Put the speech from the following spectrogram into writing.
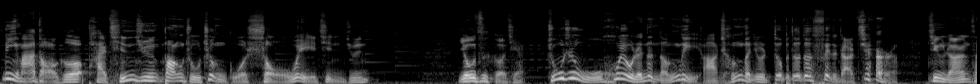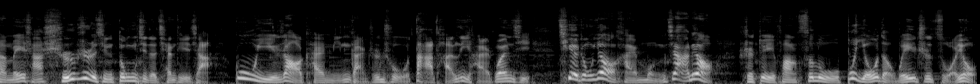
立马倒戈，派秦军帮助郑国守卫晋军。由此可见，烛之武忽悠人的能力啊，成本就是嘚不嘚的费了点劲儿啊，竟然在没啥实质性东西的前提下，故意绕开敏感之处，大谈利害关系，切中要害，猛架料，使对方思路不由得为之左右，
